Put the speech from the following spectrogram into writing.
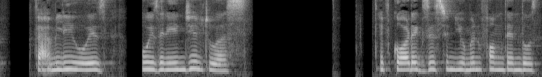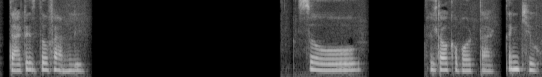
family who is who is an angel to us. If god exists in human form then those that is the family. So we'll talk about that. Thank you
